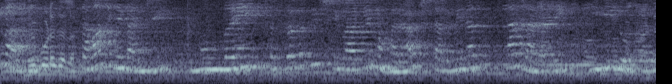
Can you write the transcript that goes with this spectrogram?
प्लॅटफॉर्म पुढे चला सहा मुंबई छत्रपती शिवाजी महाराज टर्मिनसला जाणारी ही लोकल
